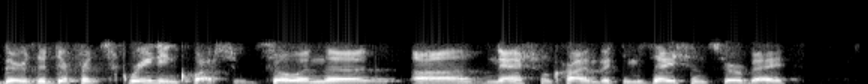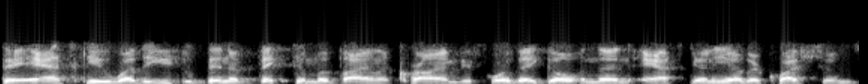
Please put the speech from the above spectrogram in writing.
there's a different screening question. So in the uh, National Crime Victimization Survey, they ask you whether you've been a victim of violent crime before they go and then ask any other questions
